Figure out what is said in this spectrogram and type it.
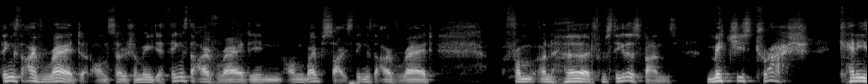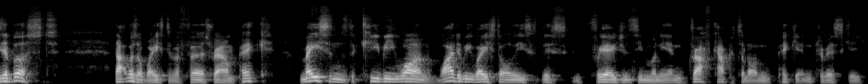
things that I've read on social media, things that I've read in on websites, things that I've read from and heard from Steelers fans. Mitch is trash. Kenny's a bust. That was a waste of a first round pick. Mason's the QB one. Why do we waste all these this free agency money and draft capital on Pickett and Trubisky?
